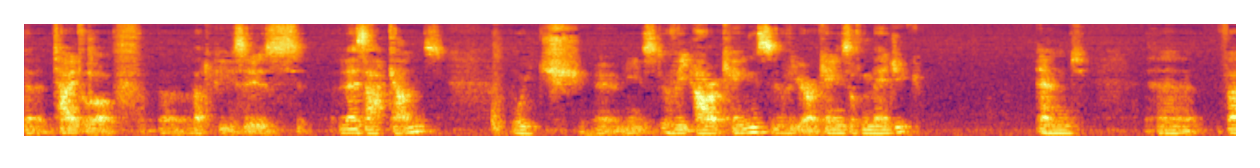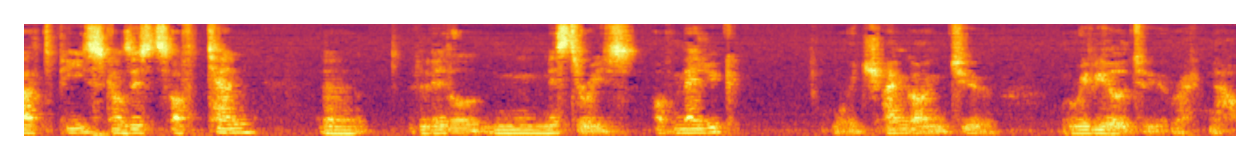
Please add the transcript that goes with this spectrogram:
The title of uh, that piece is Les Arcanes, which uh, means the arcanes, the arcanes of magic. And uh, that piece consists of 10 uh, little mysteries of magic, which I'm going to reveal to you right now.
